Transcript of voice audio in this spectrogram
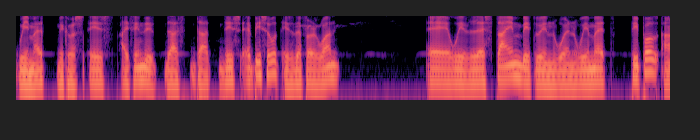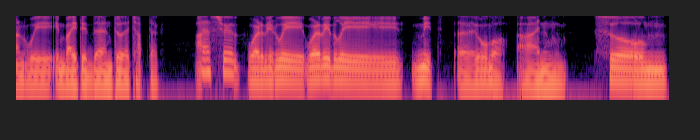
we met because it's i think that that, that this episode is the first one uh, with less time between when we met people and we invited them to the chapter That's true. where did we where did we meet uh, and So um,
